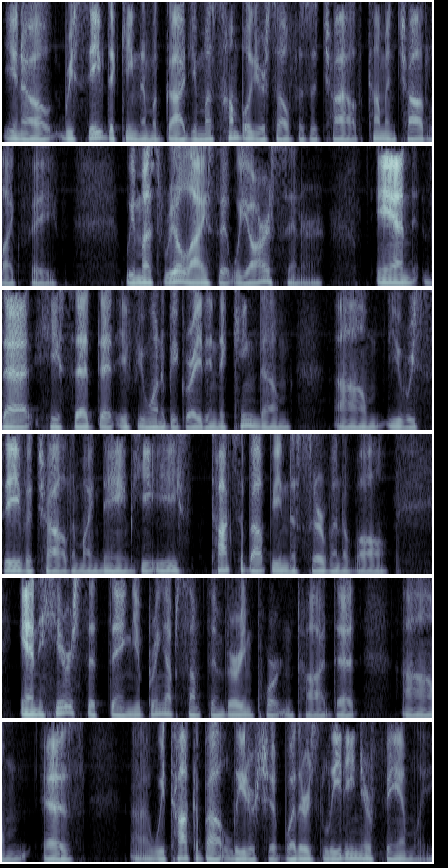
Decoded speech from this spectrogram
you know, receive the kingdom of God, you must humble yourself as a child, come in childlike faith. We must realize that we are a sinner, and that He said that if you want to be great in the kingdom, um, you receive a child in my name. He He talks about being the servant of all. And here's the thing: you bring up something very important, Todd. That um, as uh, we talk about leadership, whether it's leading your family,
